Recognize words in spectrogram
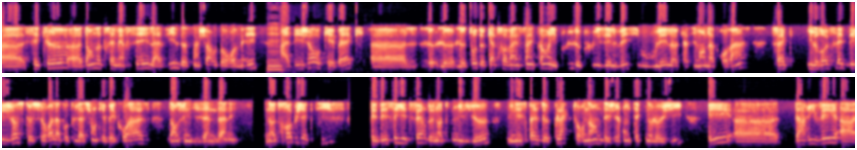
euh, c'est que euh, dans notre MRC, la ville de Saint-Charles-Borromée Hmm. a déjà au Québec euh, le, le- le taux de 85 ans et plus le plus élevé, si vous voulez, là, quasiment de la province. Fait qu'il reflète déjà ce que sera la population québécoise dans une dizaine d'années. Notre objectif, c'est d'essayer de faire de notre milieu une espèce de plaque tournante des gérants de technologie et euh, d'arriver à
